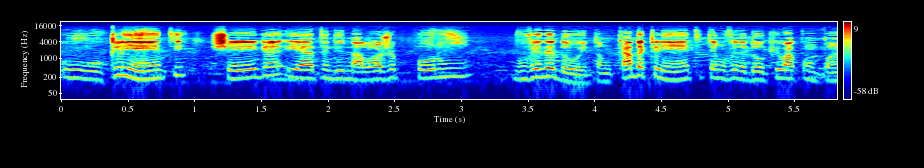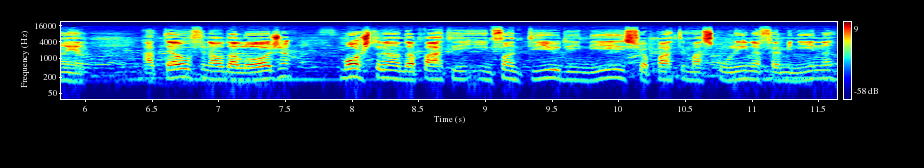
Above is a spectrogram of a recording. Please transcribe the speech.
o cliente chega e é atendido na loja por um, um vendedor. Então, cada cliente tem um vendedor que o acompanha até o final da loja, mostrando a parte infantil de início, a parte masculina, feminina,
